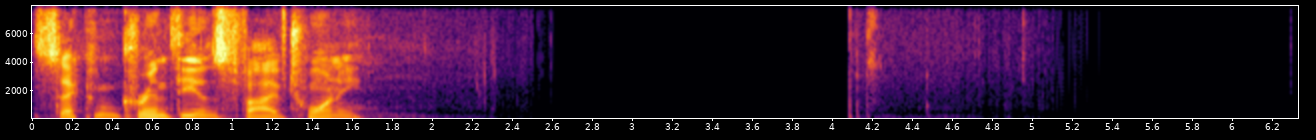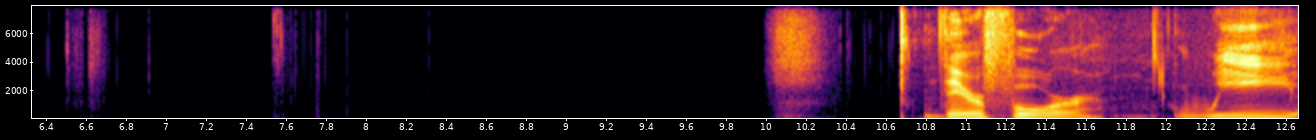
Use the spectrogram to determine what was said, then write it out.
Second Corinthians 5:20 Therefore, we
